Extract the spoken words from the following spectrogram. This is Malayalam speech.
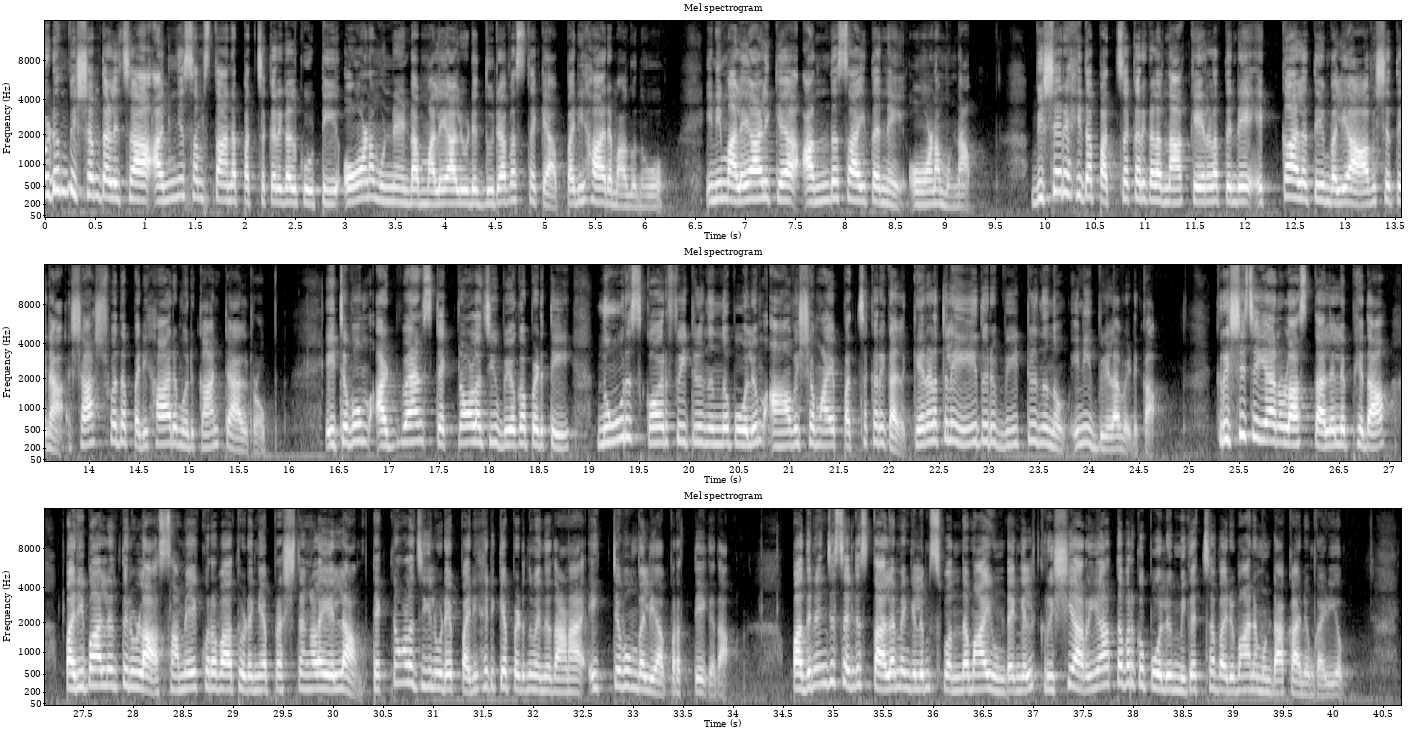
കൊടും വിഷം തളിച്ച അന്യസംസ്ഥാന പച്ചക്കറികൾ കൂട്ടി ഓണമുണ്ണേണ്ട മലയാളിയുടെ ദുരവസ്ഥയ്ക്ക് പരിഹാരമാകുന്നുവോ? ഇനി മലയാളിക്ക് അന്തസ്സായി തന്നെ ഓണമുണ്ണാം വിഷരഹിത പച്ചക്കറികളെന്ന കേരളത്തിന്റെ എക്കാലത്തെയും വലിയ ആവശ്യത്തിന് ശാശ്വത പരിഹാരമൊരുക്കാൻ ടാൽറോപ്പ്. ഏറ്റവും അഡ്വാൻസ് ടെക്നോളജി ഉപയോഗപ്പെടുത്തി നൂറ് സ്ക്വയർ ഫീറ്റിൽ നിന്ന് പോലും ആവശ്യമായ പച്ചക്കറികൾ കേരളത്തിലെ ഏതൊരു വീട്ടിൽ നിന്നും ഇനി വിളവെടുക്കാം. കൃഷി ചെയ്യാനുള്ള സ്ഥലലഭ്യത പരിപാലനത്തിലുള്ള സമയക്കുറവ് തുടങ്ങിയ പ്രശ്നങ്ങളെയെല്ലാം ടെക്നോളജിയിലൂടെ പരിഹരിക്കപ്പെടുന്നു എന്നതാണ് ഏറ്റവും വലിയ പ്രത്യേകത. പതിനഞ്ച് സെന്റ് സ്ഥലമെങ്കിലും സ്വന്തമായി ഉണ്ടെങ്കിൽ കൃഷി അറിയാത്തവർക്ക് പോലും മികച്ച വരുമാനമുണ്ടാക്കാനും കഴിയും.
